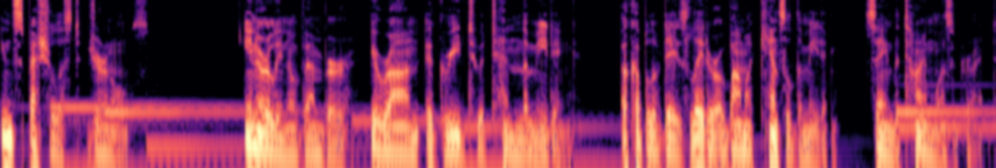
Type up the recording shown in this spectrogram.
in specialist journals. In early November, Iran agreed to attend the meeting. A couple of days later, Obama canceled the meeting, saying the time wasn't right.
